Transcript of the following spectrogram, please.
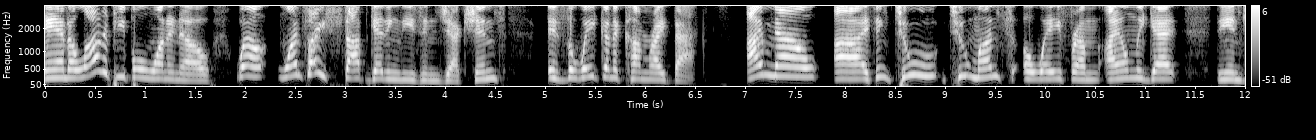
And a lot of people want to know well, once I stop getting these injections, is the weight going to come right back? I'm now, uh, I think, two two months away from. I only get the injection.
